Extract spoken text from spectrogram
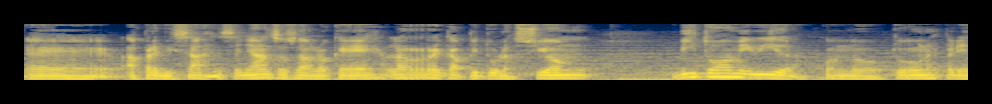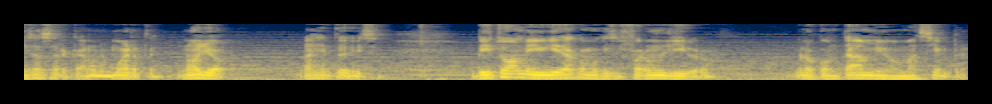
eh, aprendizaje, enseñanza, o sea, lo que es la recapitulación Vi toda mi vida cuando tuve una experiencia cercana a la muerte. No yo, la gente dice. Vi toda mi vida como que si fuera un libro. Me lo contaba mi mamá siempre.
